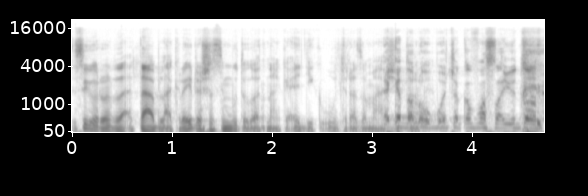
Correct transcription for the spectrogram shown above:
szigorúan táblákra ír, és azt mutogatnánk egyik útra az a másik. Neked a lóból csak a fasza jutott.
